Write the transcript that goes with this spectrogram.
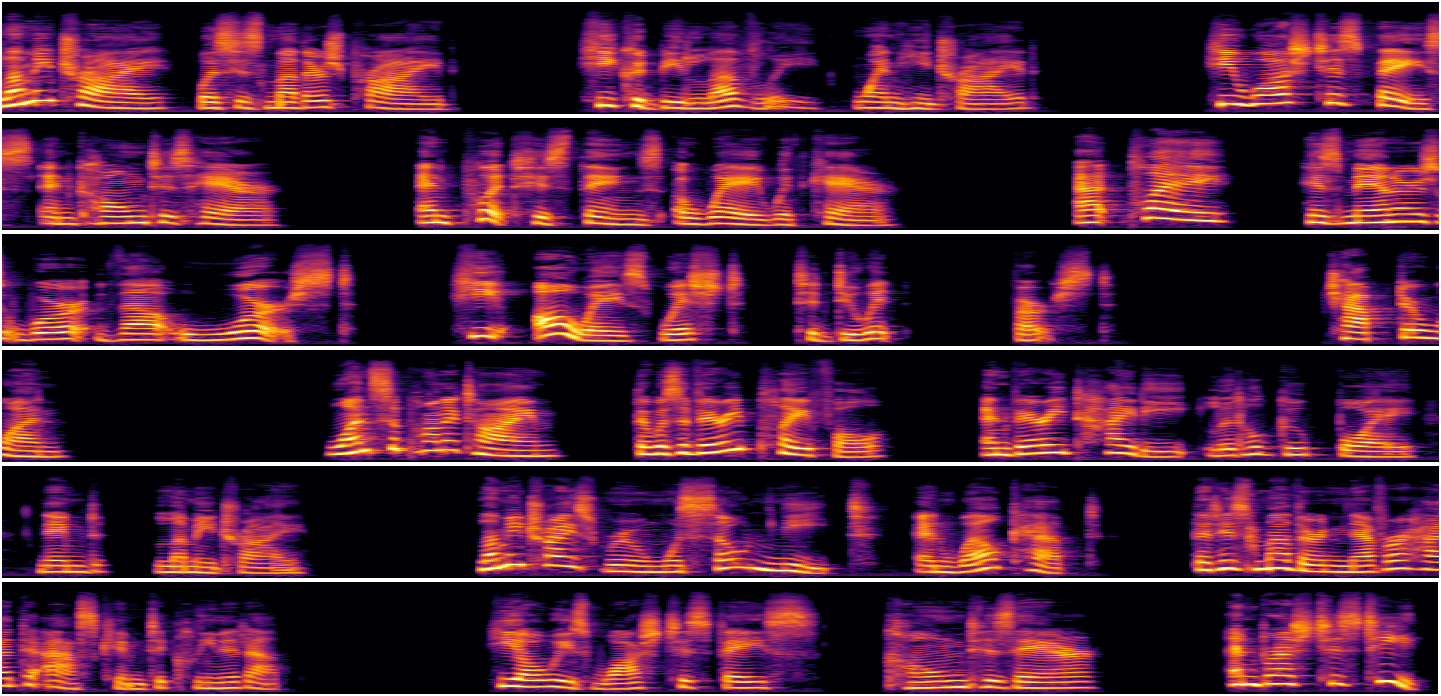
Lemeetri was his mother's pride. He could be lovely when he tried. He washed his face and combed his hair, and put his things away with care. At play, his manners were the worst. He always wished to do it first. Chapter 1 Once upon a time, there was a very playful and very tidy little goop boy named Lemeetri. Lummy Try's room was so neat and well kept that his mother never had to ask him to clean it up. He always washed his face, combed his hair, and brushed his teeth,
